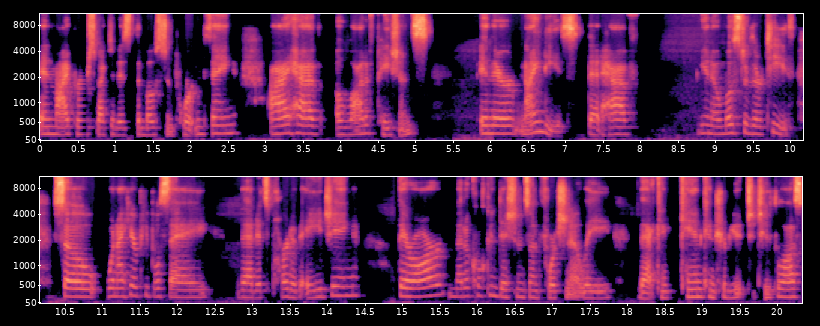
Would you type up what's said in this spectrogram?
in my perspective is the most important thing. I have a lot of patients in their 90s that have you know most of their teeth. So when I hear people say that it's part of aging, there are medical conditions unfortunately that can can contribute to tooth loss,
